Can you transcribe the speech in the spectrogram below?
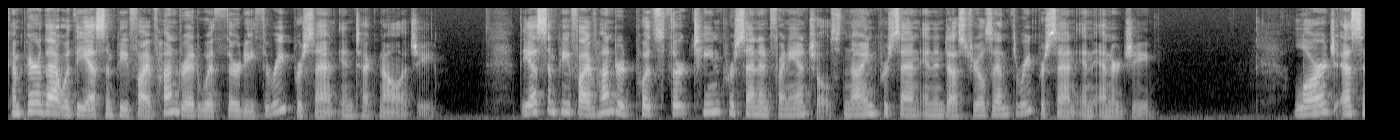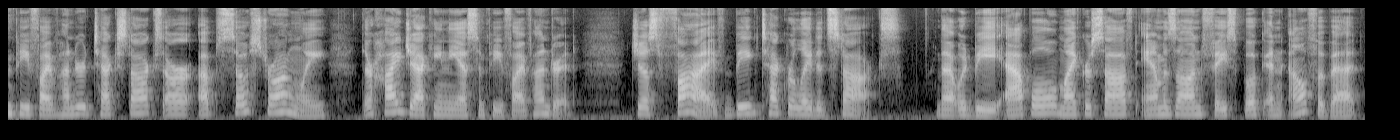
Compare that with the S&P 500 with 33% in technology. The S&P 500 puts 13% in financials, 9% in industrials, and 3% in energy. Large S&P 500 tech stocks are up so strongly they're hijacking the S&P 500. Just 5 big tech-related stocks. That would be Apple, Microsoft, Amazon, Facebook, and Alphabet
